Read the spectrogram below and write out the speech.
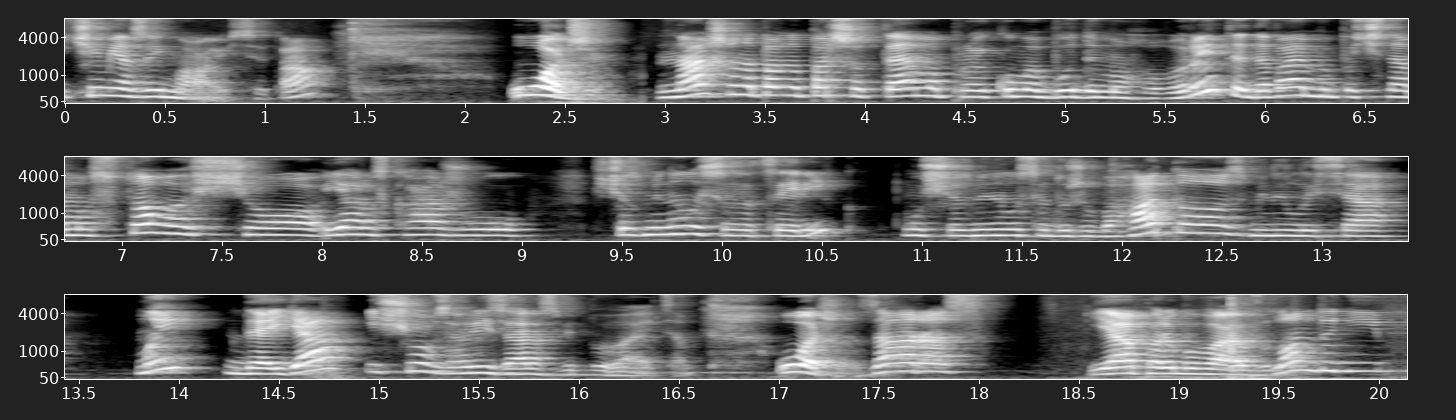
і чим я займаюся. Так? Отже, наша, напевно, перша тема, про яку ми будемо говорити, давай ми почнемо з того, що я розкажу, що змінилося за цей рік, тому що змінилося дуже багато, змінилися ми, де я і що взагалі зараз відбувається. Отже, зараз я перебуваю в Лондоні.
